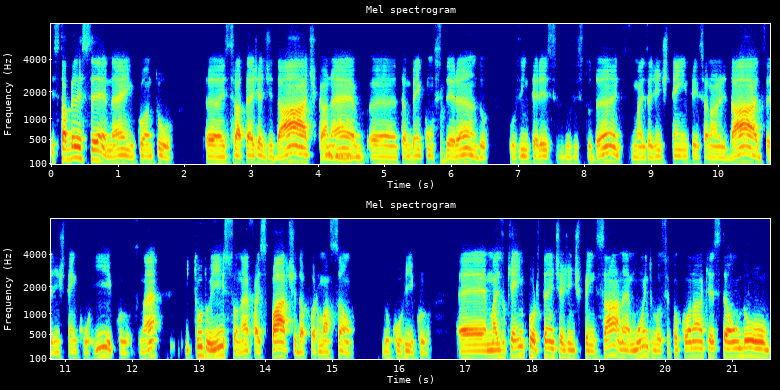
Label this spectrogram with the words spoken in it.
estabelecer, né, enquanto uh, estratégia didática, né, uhum. né, uh, também considerando os interesses dos estudantes, mas a gente tem intencionalidades, a gente tem currículos, né? E tudo isso, né, faz parte da formação do currículo. É, mas o que é importante a gente pensar, né, muito, você tocou na questão do,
